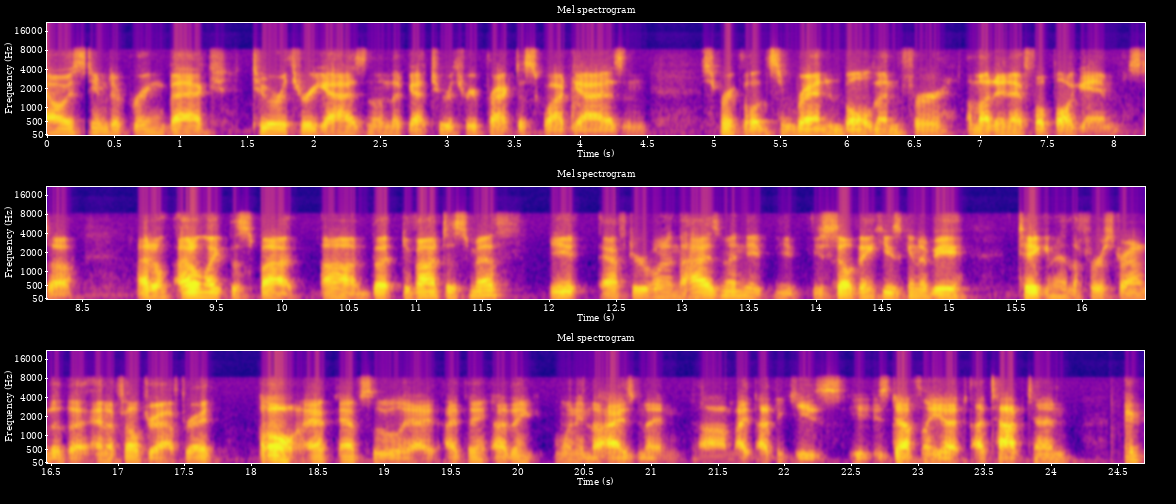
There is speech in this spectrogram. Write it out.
always seem to bring back two or three guys, and then they've got two or three practice squad guys, and sprinkled some Brandon Bolden for a Monday Night Football game. So I don't I don't like the spot. Um, but Devonta Smith, he, after winning the Heisman, you, you still think he's going to be taken in the first round of the NFL draft, right? Oh, a- absolutely. I, I, think I think winning the Heisman, um, I, I, think he's he's definitely a, a top ten pick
